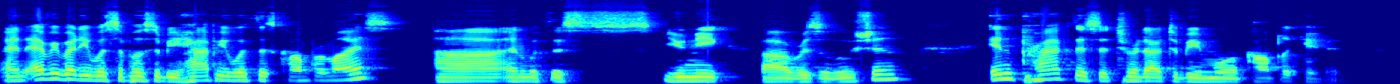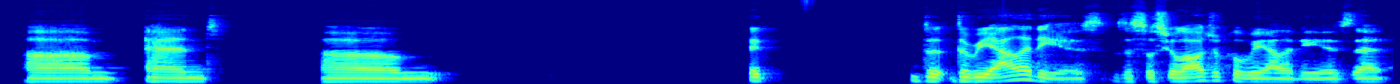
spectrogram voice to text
And everybody was supposed to be happy with this compromise uh, and with this unique uh, resolution. In practice, it turned out to be more complicated. Um, and um, it, the, the reality is, the sociological reality is that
